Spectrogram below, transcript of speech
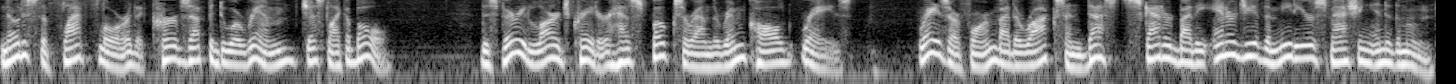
Notice the flat floor that curves up into a rim just like a bowl. This very large crater has spokes around the rim called rays. Rays are formed by the rocks and dust scattered by the energy of the meteor smashing into the moon.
